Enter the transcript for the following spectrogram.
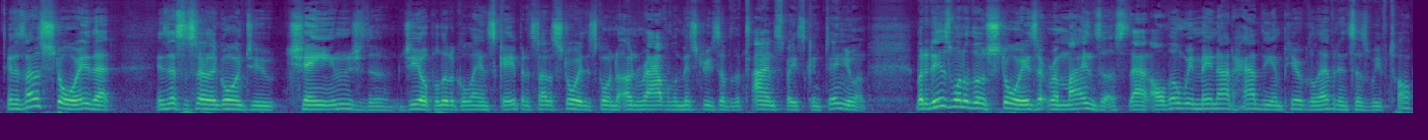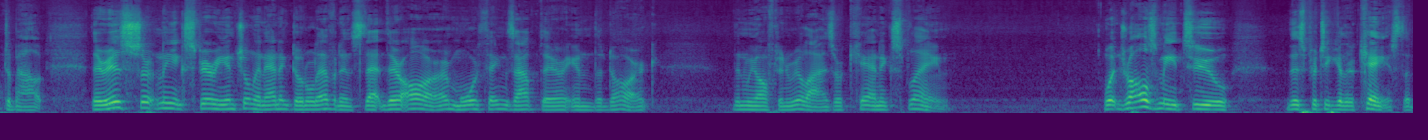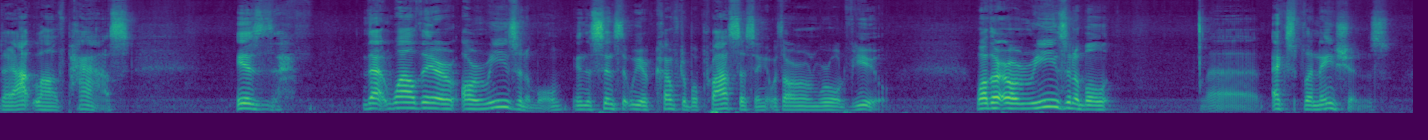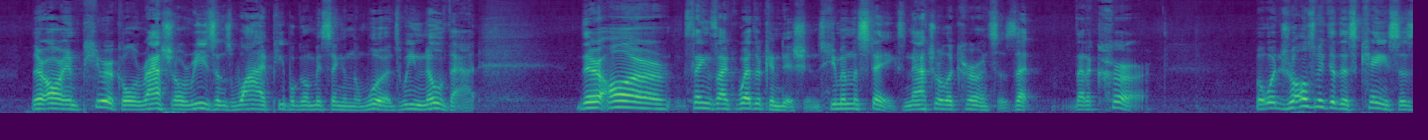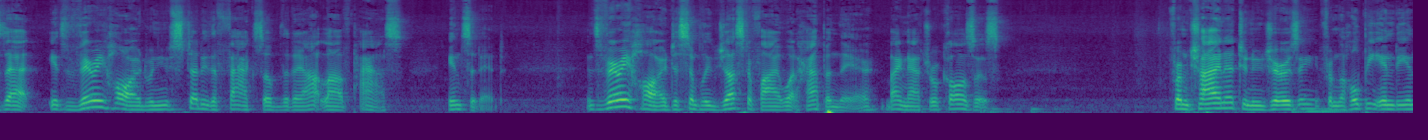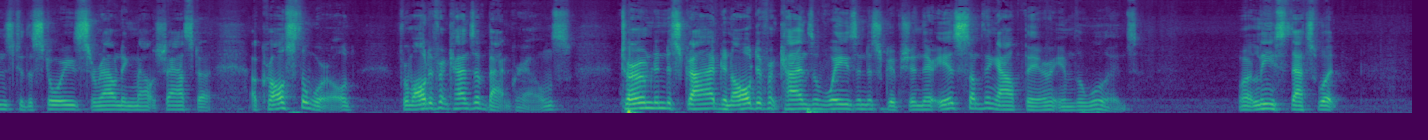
It is not a story that is necessarily going to change the geopolitical landscape, and it's not a story that's going to unravel the mysteries of the time space continuum. But it is one of those stories that reminds us that although we may not have the empirical evidence as we've talked about, there is certainly experiential and anecdotal evidence that there are more things out there in the dark than we often realize or can explain. What draws me to this particular case, the Dyatlov Pass, is that while they are reasonable in the sense that we are comfortable processing it with our own worldview, while there are reasonable uh, explanations, there are empirical, rational reasons why people go missing in the woods. We know that. There are things like weather conditions, human mistakes, natural occurrences that, that occur. But what draws me to this case is that it's very hard when you study the facts of the Dyatlov Pass incident it's very hard to simply justify what happened there by natural causes. From China to New Jersey, from the Hopi Indians to the stories surrounding Mount Shasta, across the world, from all different kinds of backgrounds, termed and described in all different kinds of ways and description, there is something out there in the woods. Or at least that's what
